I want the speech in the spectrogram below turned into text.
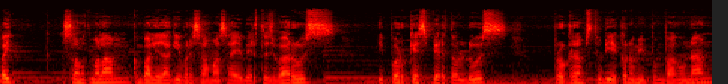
Baik, selamat malam. Kembali lagi bersama saya Bertus Barus di podcast Bertoldus, program studi ekonomi pembangunan,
